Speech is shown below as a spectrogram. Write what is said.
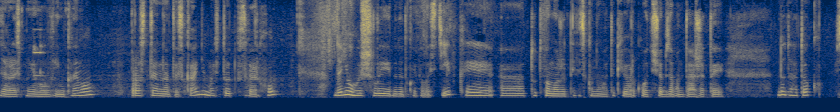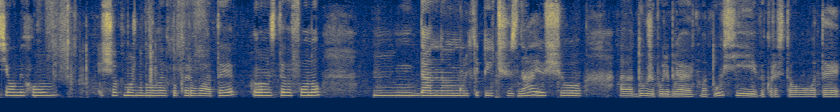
Зараз ми його вімкнемо простим натисканням ось тут зверху. До нього йшли додаткові листівки. Е, Тут ви можете відсканувати QR-код, щоб завантажити додаток Xiaomi Home, щоб можна було легко керувати е, з телефону даною мультипіччю. Знаю, що е, дуже полюбляють матусі використовувати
